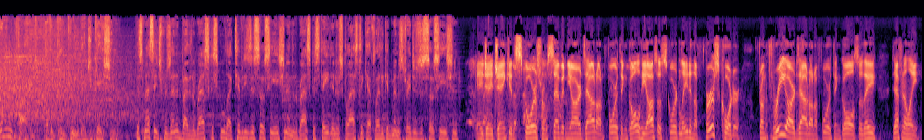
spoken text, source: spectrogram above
winning part of a complete education. This message presented by the Nebraska School Activities Association and the Nebraska State Interscholastic Athletic Administrators Association. AJ Jenkins scores from seven yards out on fourth and goal. He also scored late in the first quarter from three yards out on a fourth and goal. So they definitely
